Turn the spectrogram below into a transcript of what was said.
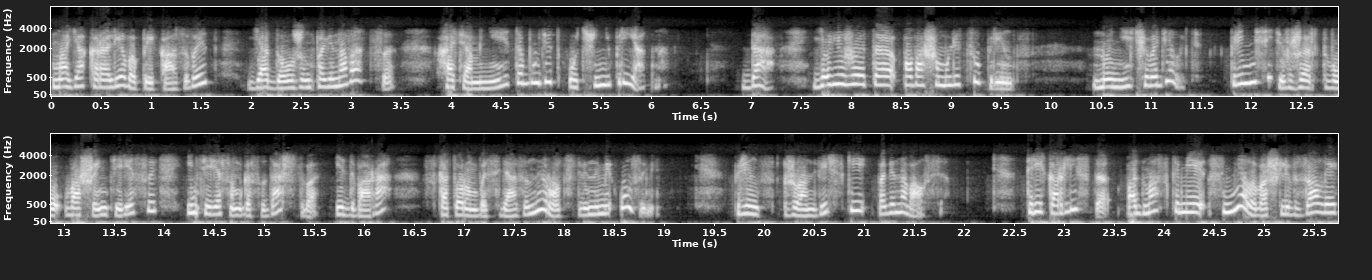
моя королева приказывает, я должен повиноваться, хотя мне это будет очень неприятно. Да, я вижу это по вашему лицу, принц. Но нечего делать. Принесите в жертву ваши интересы интересам государства и двора, с которым вы связаны родственными узами. Принц Жуанвильский повиновался. Три карлиста под масками смело вошли в залы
